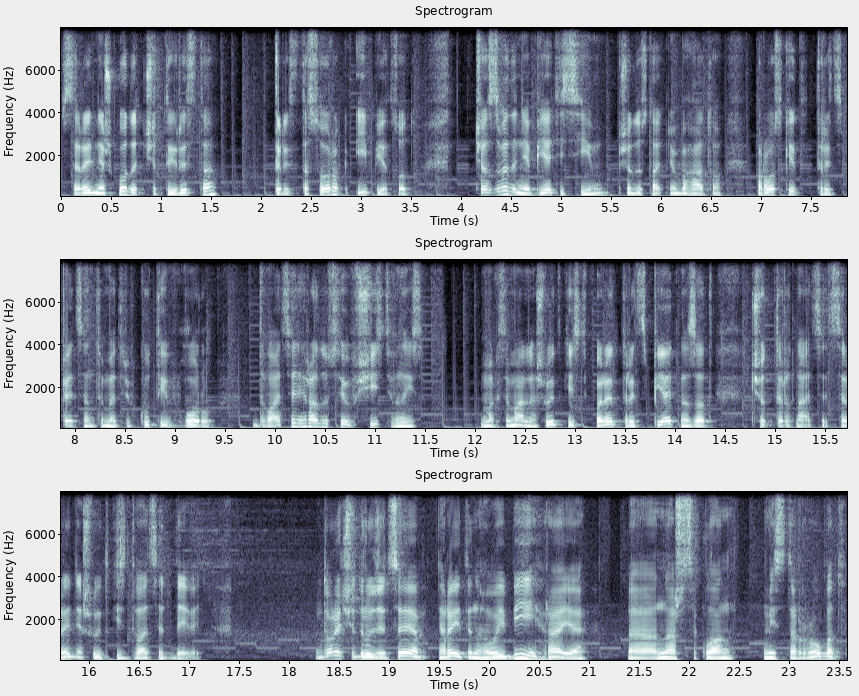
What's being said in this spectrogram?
Середня шкода 400, 340 і 500. Час зведення 5,7, що достатньо багато. Розкид 35 см. Кути вгору 20 градусів, 6 вниз. Максимальна швидкість вперед 35, назад 14. Середня швидкість 29. До речі, друзі, це рейтинговий бій. Грає е, наш соклан Містер Робот.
